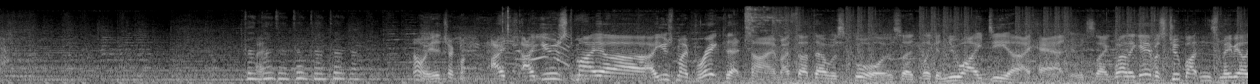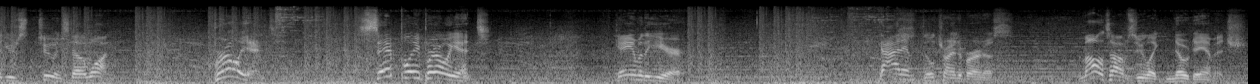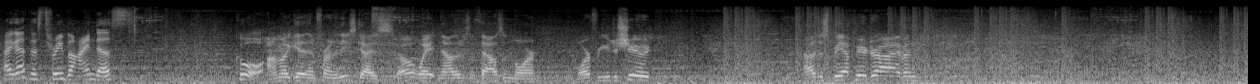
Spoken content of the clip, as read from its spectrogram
Dun, dun, dun. Oh, he hit checkpoint. I, I used my uh, I used my brake that time. I thought that was cool. It was like, like a new idea I had. It was like, well, they gave us two buttons. Maybe I'll use two instead of one. Brilliant! Simply brilliant! Game of the year. Got him. Still trying to burn us. Molotovs do like no damage. I got the three behind us. Cool. I'm gonna get in front of these guys. Oh wait, now there's a thousand more. More for you to shoot. I'll just be up here driving.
